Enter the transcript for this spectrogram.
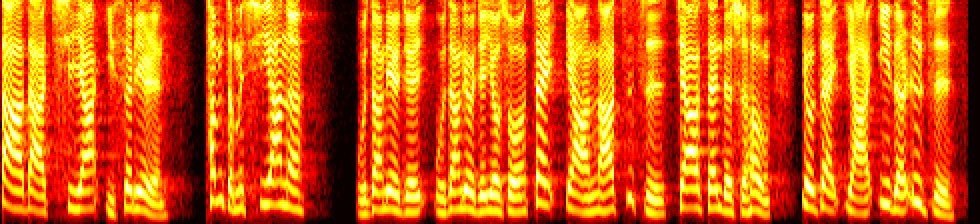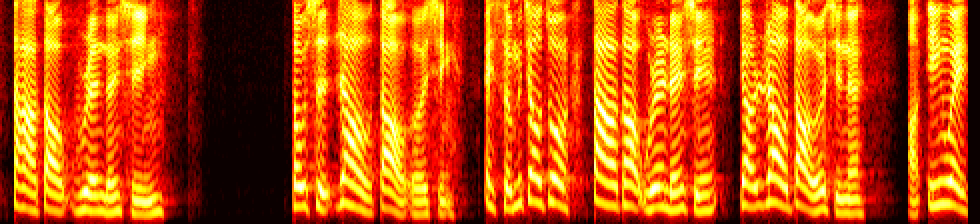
大大欺压以色列人。他们怎么欺压呢？五章六节，五章六节又说，在亚拿之子迦三的时候，又在亚亿的日子，大到无人能行。都是绕道而行。哎，什么叫做大道无人能行？要绕道而行呢？啊，因为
